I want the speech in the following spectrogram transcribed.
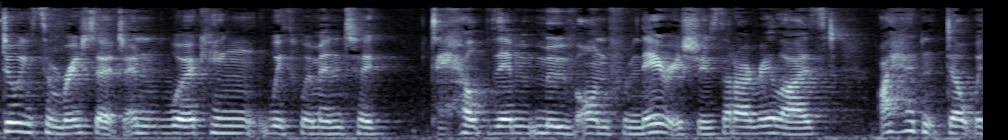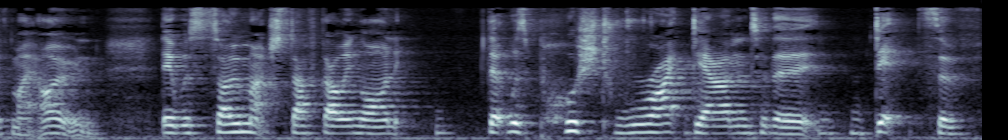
doing some research and working with women to to help them move on from their issues that I realized I hadn't dealt with my own. There was so much stuff going on that was pushed right down to the depths of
